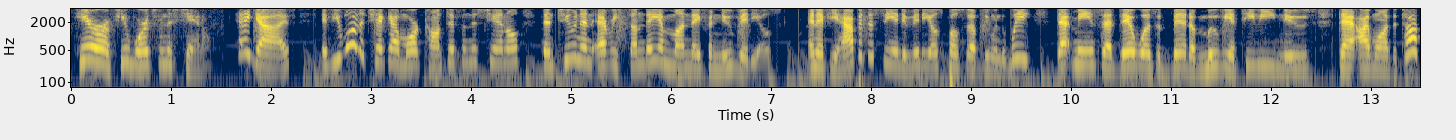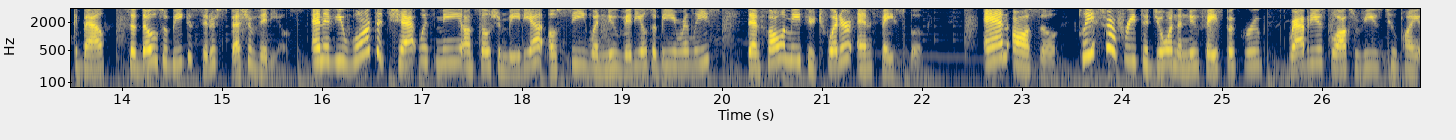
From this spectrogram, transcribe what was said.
here are a few words from this channel. Hey guys, if you want to check out more content from this channel, then tune in every Sunday and Monday for new videos. And if you happen to see any videos posted up during the week, that means that there was a bit of movie and TV news that I wanted to talk about, so those will be considered special videos. And if you want to chat with me on social media or see when new videos are being released, then follow me through Twitter and Facebook. And also, please feel free to join the new Facebook group, Rabbit Blogs Reviews 2.0,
